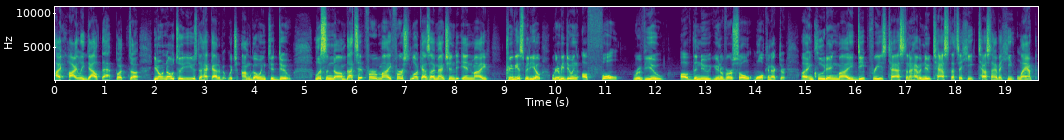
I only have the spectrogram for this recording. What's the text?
I highly doubt that, but uh, you don't know till you use the heck out of it, which I'm going to do. Listen, um, that's it for my first look. As I mentioned in my previous video, we're going to be doing a full review of the new universal wall connector, uh, including my deep freeze test. And I have a new test that's a heat test. I have a heat lamp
